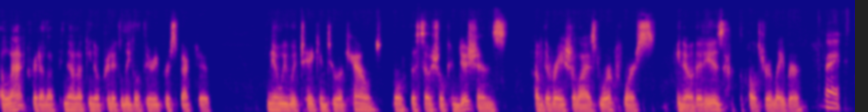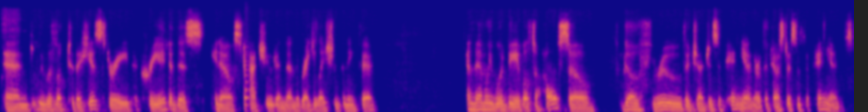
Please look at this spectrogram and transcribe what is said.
a LatCrit, a Latina Latino critical legal theory perspective, you know, we would take into account both the social conditions of the racialized workforce, you know, that is agriculture labor. Right. And we would look to the history that created this, you know, statute and then the regulation beneath it and then we would be able to also go through the judge's opinion or the justice's opinions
